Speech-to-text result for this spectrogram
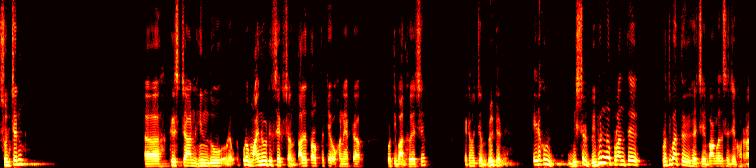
শুনছেন? খ্রিস্টান, হিন্দু মানে পুরো মাইনরিটি সেকশন তাদের তরফ থেকে ওখানে একটা প্রতিবাদ হয়েছে। এটা হচ্ছে ব্রিটেনে। এরকম বিশ্বের বিভিন্ন প্রান্তে প্রতিবাদ তৈরি হয়েছে বাংলাদেশে যে ঘটনা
